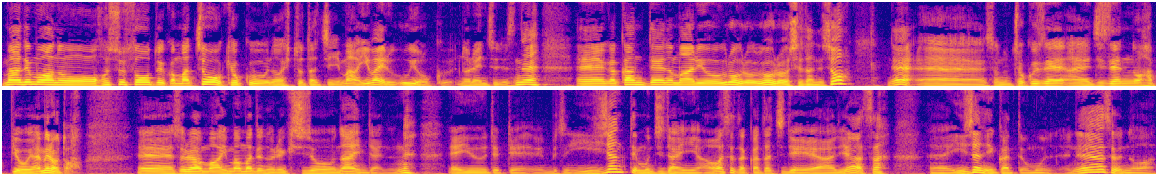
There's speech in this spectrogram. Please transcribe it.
まあでもあの、保守層というか、まあ超極右の人たち、まあいわゆる右翼の連中ですね、えが官邸の周りをうろうろうろうろしてたんでしょ？ね、えー、その直前、えー、事前の発表をやめろと。えー、それはまあ今までの歴史上ないみたいなね、えー、言うてて別にいいじゃんってもう時代に合わせた形でやりゃあさ、えー、いいじゃねえかって思うんだよねそういうのは。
